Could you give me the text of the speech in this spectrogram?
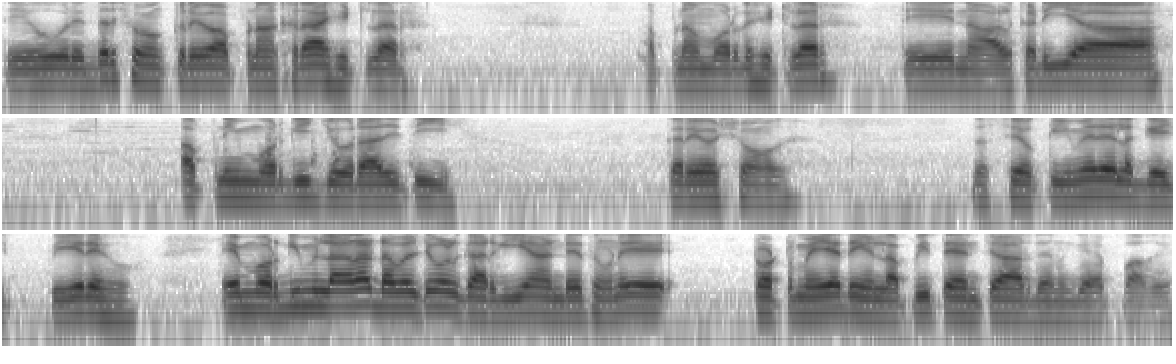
ਤੇ ਹੋਰ ਇੱਧਰ ਸ਼ੌਂਕ ਕਰਿਓ, ਆਪਣਾ ਖਰਾ ਹਿਟਲਰ। ਆਪਣਾ ਮੁਰਗ ਹਿਟਲਰ, ਤੇ ਨਾਲ ਖੜੀ ਆ ਆਪਣੀ ਮੁਰਗੀ ਜੋਰਾ ਦੀ ਧੀ। ਕਰਿਓ ਸ਼ੌਂਕ। ਦੱਸਿਓ ਕਿਵੇਂ ਦੇ ਲੱਗੇ ਪੇ ਰਹੇ ਹੋ ਇਹ ਮੁਰਗੀ ਮੈਨੂੰ ਲੱਗਦਾ ਡਬਲ ਝੋਲ ਕਰ ਗਈ ਆ ਅੰਡੇ ਥੋੜੇ ਟੁੱਟਵੇਂ ਜਿਹਾ ਦੇਣ ਲੱਪੀ, ਤਿੰਨ ਚਾਰ ਦਿਨ ਗੈਪ ਪਾ ਕੇ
